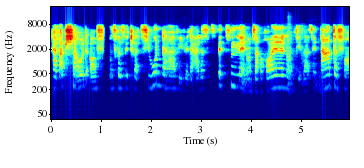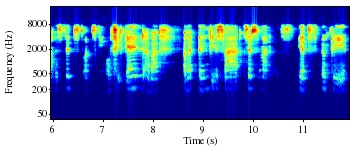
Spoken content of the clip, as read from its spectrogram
herabschaut auf unsere Situation da, wie wir da alles sitzen in unseren Rollen und dieser Senat da vorne sitzt und es ging um viel Geld, aber, aber irgendwie es war, selbst wenn man es jetzt irgendwie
